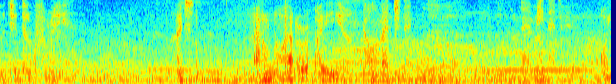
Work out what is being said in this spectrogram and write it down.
that you took for me. I just, I don't know how to repay you. Don't mention it. I mean it. Oh,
